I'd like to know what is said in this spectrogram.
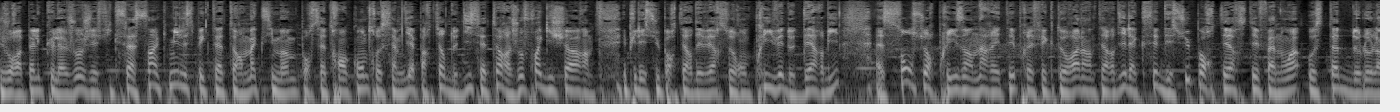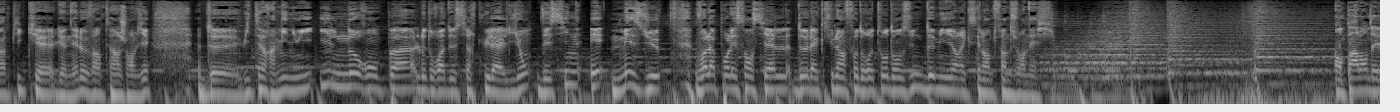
Je vous rappelle que la jauge est fixée à 5000 spectateurs maximum pour cette rencontre samedi à partir de 17h à Geoffroy Guichard. Et puis les supporters des Verts seront privés de derby sans surprise un arrêté préfectoral interdit l'accès des supporters stéphanois au stade de l'Olympique lyonnais le 21 janvier de 8h à minuit. Ils n'auront pas le droit de circuler à Lyon, Dessines et Mézieux. Voilà pour l'essentiel de l'actu. Info de retour dans une demi-heure. Excellente fin de journée. En parlant des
